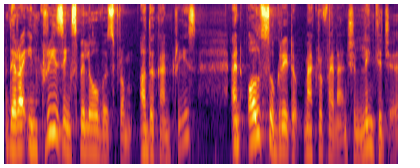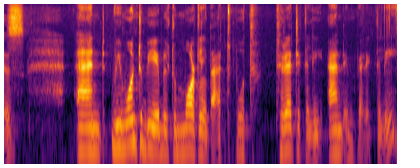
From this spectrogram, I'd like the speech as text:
there are increasing spillovers from other countries and also greater macrofinancial linkages. And we want to be able to model that both theoretically and empirically.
